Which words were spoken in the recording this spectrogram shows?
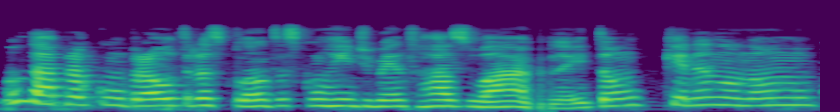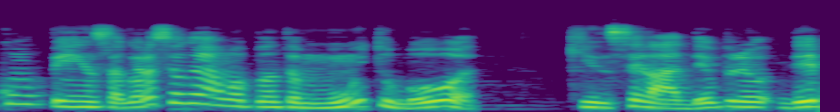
não dá para comprar outras plantas com rendimento razoável, né? Então, querendo ou não, não compensa. Agora, se eu ganhar uma planta muito boa, que, sei lá, dê para eu, dê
